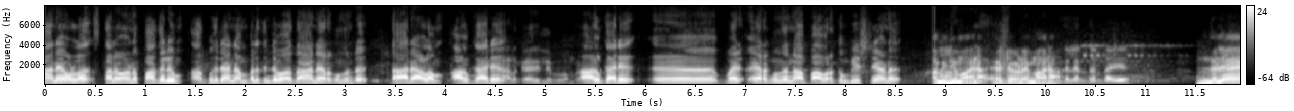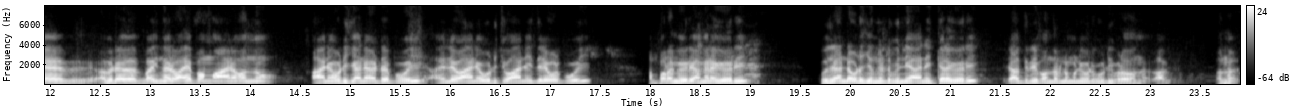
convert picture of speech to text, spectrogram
ആനയുള്ള സ്ഥലമാണ്. പകലും ആ കുതിരാൻ അമ്പലത്തിന്റെ ഭാഗത്ത് ആന ഇറങ്ങുന്നുണ്ട്. ധാരാളം ആൾക്കാർ ആൾക്കാര് ആൾക്കാർ ഇറങ്ങുന്നുണ്ട്. അപ്പൊ അവർക്കും ഭീഷണിയാണ്. മാന ഏറ്റവും മാന. ഇന്നലെ അവർ വൈകുന്നേരം ആയപ്പം ആന വന്നു. ആന ഓടിക്കാനായിട്ട് പോയി. അതിൽ ആന ഓടിച്ചു. ആന ഇതിലെ പോയി. അപ്പുറം കയറി അങ്ങനെ കയറി കുതിരാന്റെ അവിടെ ചെന്നിട്ട് പിന്നെ ആന ഇക്കര കയറി രാത്രി പന്ത്രണ്ട് മണിയോട് കൂടി ഇവിടെ വന്ന് വന്നത്.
